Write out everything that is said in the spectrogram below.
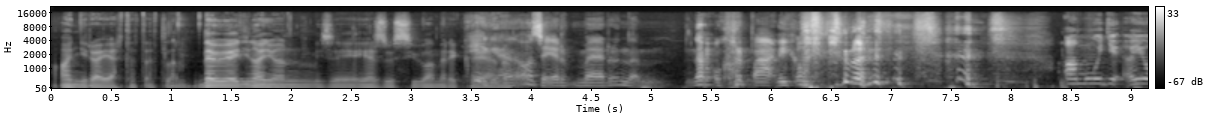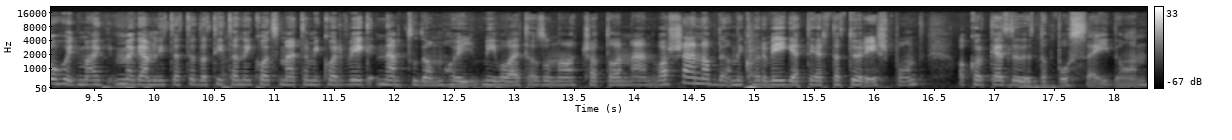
annyira értetetlen. De ő egy nagyon izé, érzőszívű amerikai Igen, elnök. azért, mert nem, nem akar pánikot, tudod? Amúgy jó, hogy meg, megemlítetted a Titanicot, mert amikor vég, nem tudom, hogy mi volt azon a csatornán vasárnap, de amikor véget ért a töréspont, akkor kezdődött a Poseidon.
